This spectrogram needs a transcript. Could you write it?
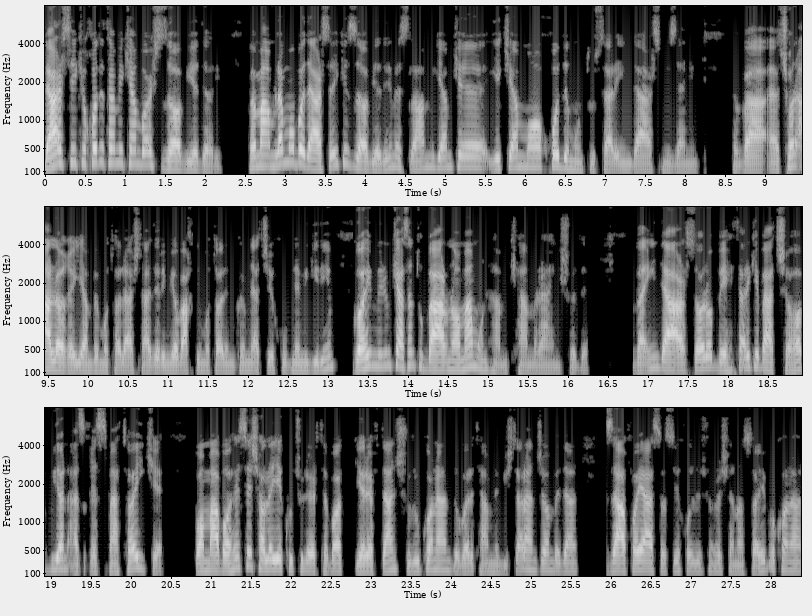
درسی که خودت هم یکم باش زاویه داری. و معمولا ما با درسایی که زاویه داریم اصلا میگم که یکی هم ما خودمون تو سر این درس می‌زنیم. و چون علاقه هم به مطالعهش نداریم یا وقتی مطالعه می‌کنیم نتیجه خوب نمی‌گیریم گاهی میریم که اصلا تو برنامهمون هم کم رنگ شده. و این درس ها رو بهتره که بچه ها بیان از قسمت هایی که با مباحثش حالا یه کوچول ارتباط گرفتن شروع کنن دوباره تمرین بیشتر انجام بدن ضعف های اساسی خودشون رو شناسایی بکنن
